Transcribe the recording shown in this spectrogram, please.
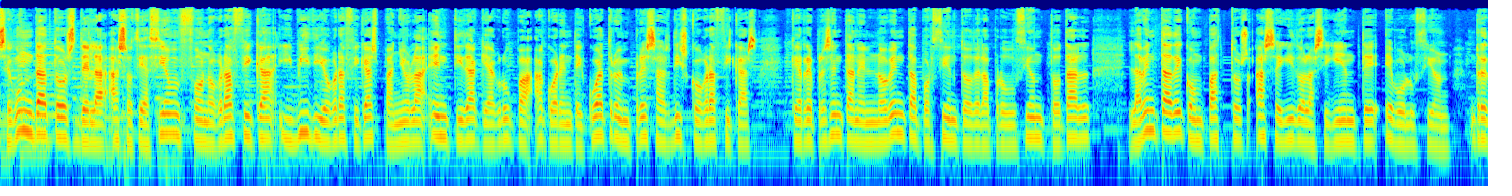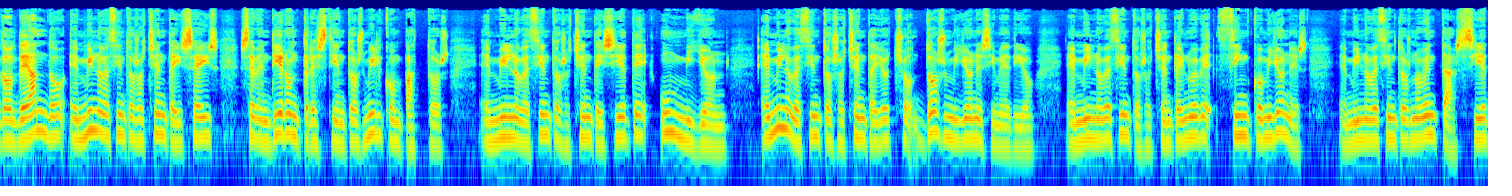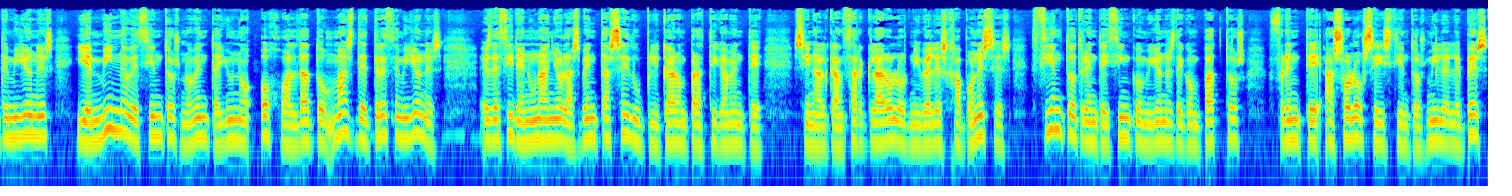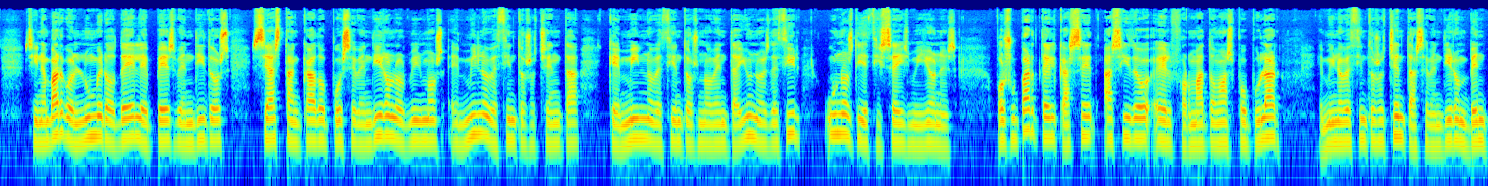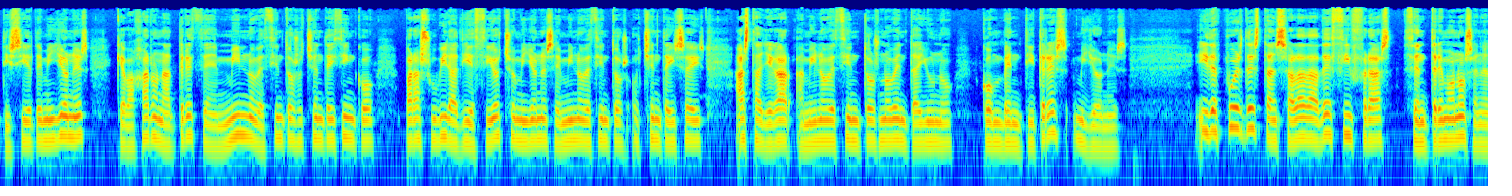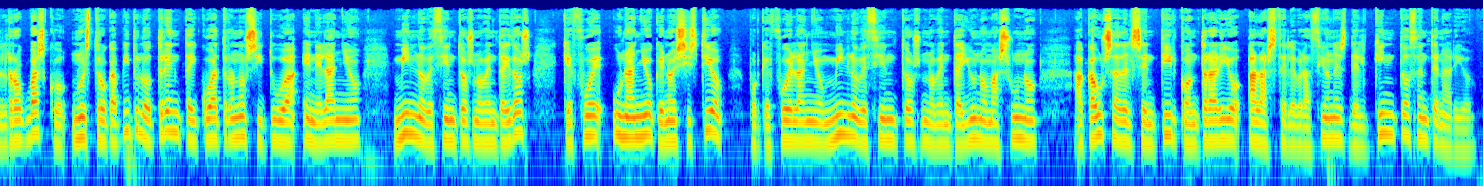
Según datos de la Asociación Fonográfica y Videográfica Española, entidad que agrupa a 44 empresas discográficas que representan el 90% de la producción total, la venta de compactos ha seguido la siguiente evolución. Redondeando, en 1986 se vendieron 300.000 compactos, en 1987 un millón, en 1988 2 millones y medio, en 1989 5 millones, en 1990 7 millones. Y en 1991, ojo al dato, más de 13 millones. Es decir, en un año las ventas se duplicaron prácticamente, sin alcanzar claro los niveles japoneses, 135 millones de compactos frente a solo 600.000 LPs. Sin embargo, el número de LPs vendidos se ha estancado, pues se vendieron los mismos en 1980 que en 1991, es decir, unos 16 millones. Por su parte, el cassette ha sido el formato más popular. En 1980 se vendieron 27 millones, que bajaron a 13 en 1985 para subir a 18 millones en 1986 hasta llegar a 1991 con 23 millones. Y después de esta ensalada de cifras, centrémonos en el rock vasco. Nuestro capítulo 34 nos sitúa en el año 1992, que fue un año que no existió, porque fue el año 1991 más uno, a causa del sentir contrario a las celebraciones del quinto centenario.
